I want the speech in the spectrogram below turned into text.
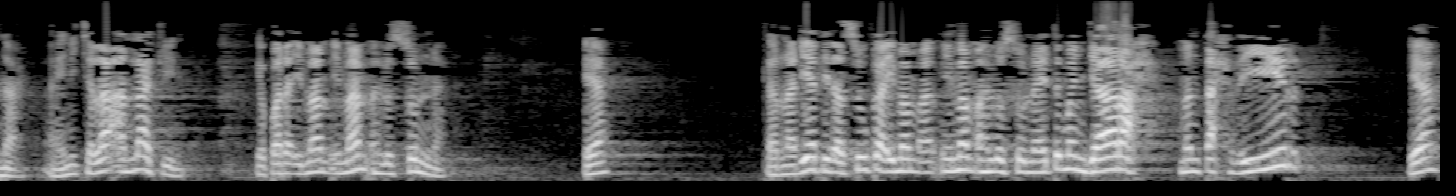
Nah, nah ini celaan lagi kepada imam-imam ahlus sunnah. Ya. Karena dia tidak suka imam imam ahlus sunnah itu menjarah, mentahdir ya,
